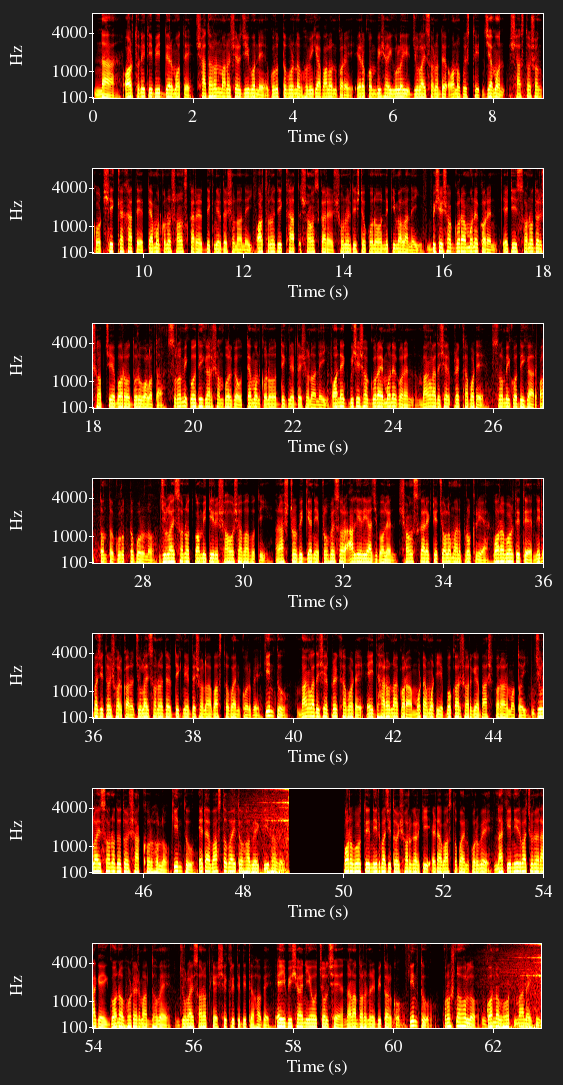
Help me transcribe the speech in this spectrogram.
না, অর্থনীতিবিদদের মতে, সাধারণ মানুষের জীবনে গুরুত্বপূর্ণ ভূমিকা পালন করে এরকম বিষয়গুলোই জুলাই সনদে অনুপস্থিত। যেমন, স্বাস্থ্য সংকট, শিক্ষা খাতে তেমন কোনো সংস্কারের দিক নির্দেশনা নেই। অর্থনৈতিক খাত সংস্কারের সুনির্দিষ্ট কোনো নীতিমালা নেই। বিশেষজ্ঞরা মনে করেন, এটি সনদের সবচেয়ে বড় দুর্বলতা। শ্রমিক অধিকার সম্পর্কেও তেমন কোনো দিক নির্দেশনা নেই। অনেক বিশেষজ্ঞরাই মনে করেন, বাংলাদেশের প্রেক্ষাপটে শ্রমিক অধিকার অত্যন্ত গুরুত্বপূর্ণ। জুলাই সনদ কমিটির সহসভাপতি রাষ্ট্রবিজ্ঞানী প্রফেসর আলী রিয়াজ বলেন, সংস্কার একটি চলমান প্রক্রিয়া। পরবর্তীতে নির্বাচিত সরকার জুলাই সনদের দিক নির্দেশনা বাস্তবায়ন করবে। কিন্তু বাংলাদেশের প্রেক্ষাপটে এই ধারণা করা মোটামুটি বোকার স্বর্গে বাস করার মতোই। জুলাই সনদে তো স্বাক্ষর হলো, কিন্তু এটা বাস্তবায়িত হবে কীভাবে? পরবর্তী নির্বাচিত সরকার কি এটা বাস্তবায়ন করবে? নাকি নির্বাচনের আগেই গণভোটের মাধ্যমে জুলাই সনদকে স্বীকৃতি দিতে হবে? এই বিষয় নিয়েও চলছে নানা ধরনের বিতর্ক। কিন্তু প্রশ্ন হলো, গণভোট মানে কি?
